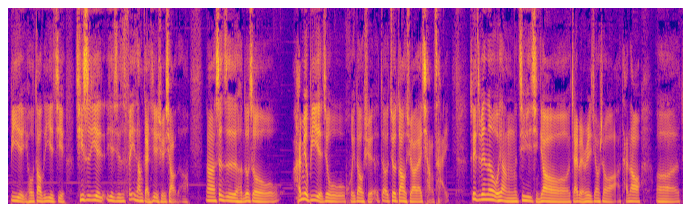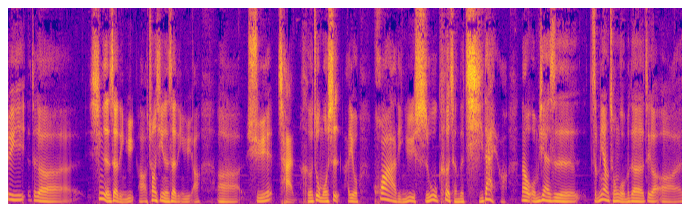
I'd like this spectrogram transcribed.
毕业以后到了业界，其实业业界是非常感谢学校的啊。那甚至很多时候还没有毕业就回到学，就就到学校来抢财。所以这边呢，我想继续请教翟本瑞教授啊，谈到呃，对于这个新人设领域啊，创新人设领域啊，呃，学产合作模式，还有跨领域实务课程的期待啊。那我们现在是怎么样从我们的这个呃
